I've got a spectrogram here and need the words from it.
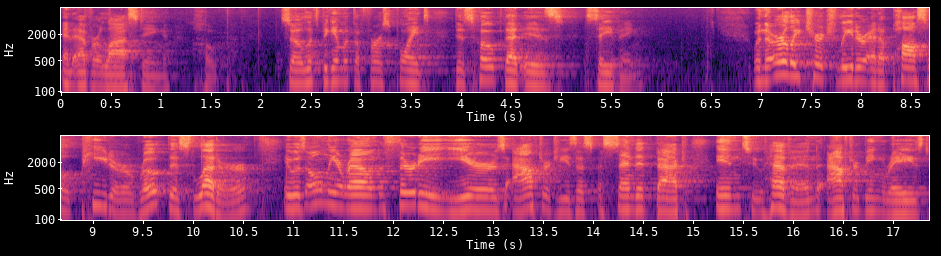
and everlasting hope. So, let's begin with the first point this hope that is saving. When the early church leader and apostle Peter wrote this letter, it was only around 30 years after Jesus ascended back into heaven after being raised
